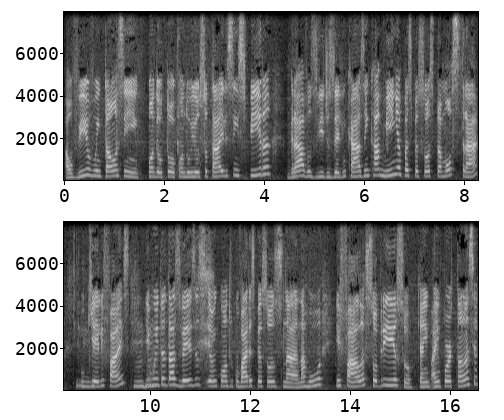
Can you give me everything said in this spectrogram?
Ao vivo. Então, assim, quando eu tô, quando o Wilson tá, ele se inspira grava os vídeos dele em casa, encaminha para as pessoas para mostrar que o que ele faz. Uhum. E muitas das vezes eu encontro com várias pessoas na, na rua e fala sobre isso, que a, a importância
